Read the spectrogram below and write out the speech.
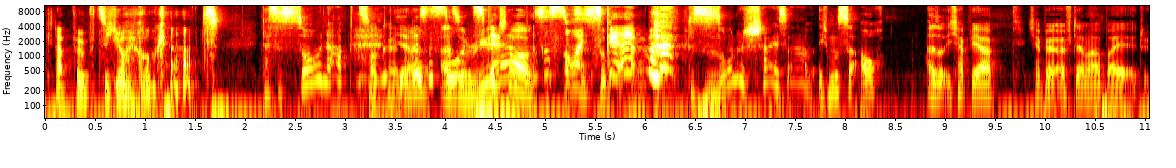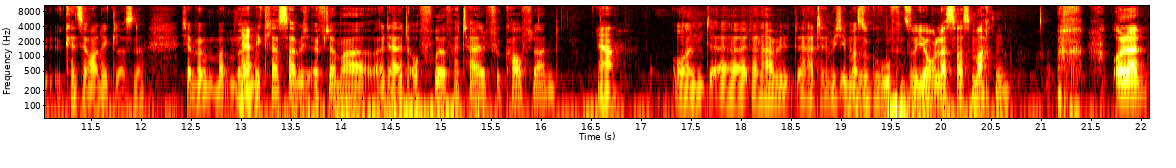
knapp 50 Euro gehabt. Das ist so eine Abzocke, Ja, ne? das ist so also ein Real Scam. Talk. Das ist so ein ist so- Scam. Das ist so eine scheiße Arbeit. Ich musste auch, also ich habe ja, ich habe ja öfter mal bei, du kennst ja auch Niklas, ne? Ich habe ja, bei Ja. Niklas habe ich öfter mal, der hat auch früher verteilt für Kaufland. Ja. Und äh, dann, habe ich, dann hat er mich immer so gerufen, so, yo, lass was machen. Und dann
